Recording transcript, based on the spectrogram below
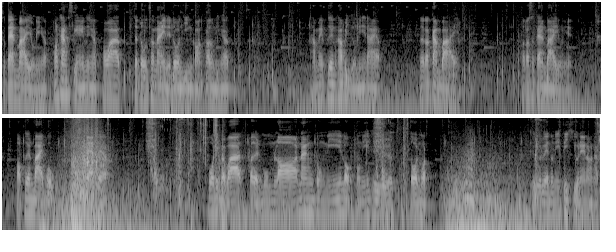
สแตนบายอยู่นี้ครับค่อนข้างเสี่ยงนิดนึงครับเพราะว่าจะโดนสไนด์หรือโดนยิงก่อนเข้าตรงนี้ก็ ทำให้เพื่อนเข้าไปอยู่ตรงนี้ให้ได้ครับ แล้วก็กำบาย แล้วก็สแตนบายอยู่นี้ พอเพื่อนบายปุ๊บแดดเลยครับ พวกที่แบบว่าเปิดมุมรอนั่งตรงนี้หลบตรงนี้คือโดนหมด คือบริเวณตรงนี้ฟรีคิวแน่นอนครับ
